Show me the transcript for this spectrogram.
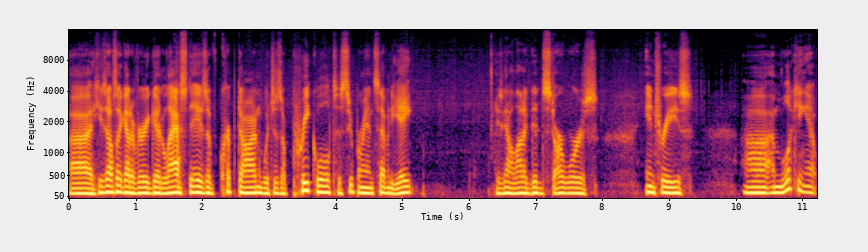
Uh, he's also got a very good Last Days of Krypton, which is a prequel to Superman 78. He's got a lot of good Star Wars entries. Uh, I'm looking at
